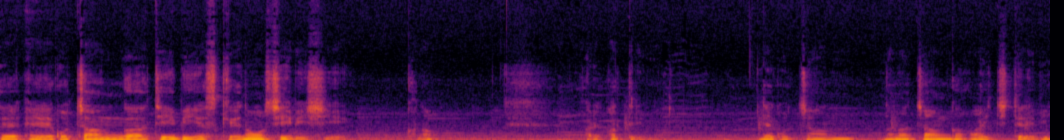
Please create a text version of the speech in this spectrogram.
で、えー、5ちゃんが TBS 系の CBC かなあれ？合ってるよな。で、5ちゃん、7ちゃんが愛知テレビ？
